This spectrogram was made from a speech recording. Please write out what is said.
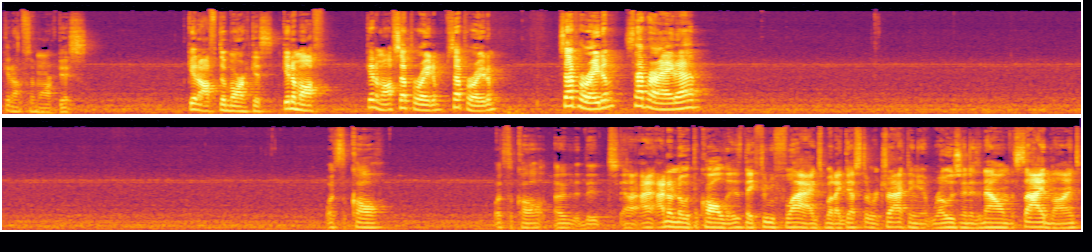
Get off Demarcus. Get off Demarcus. Get him off. Get him off. Separate him. Separate him. Separate him. Separate him. What's the call? What's the call? Uh, I, I don't know what the call is. They threw flags, but I guess they're retracting it. Rosen is now on the sidelines.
